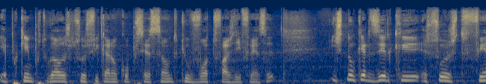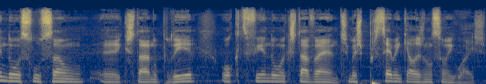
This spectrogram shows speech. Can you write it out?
É porque em Portugal as pessoas ficaram com a percepção de que o voto faz diferença. Isto não quer dizer que as pessoas defendam a solução eh, que está no poder ou que defendam a que estava antes, mas percebem que elas não são iguais.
